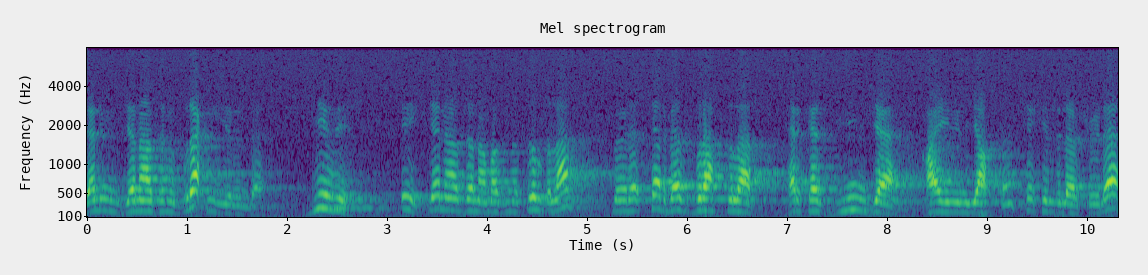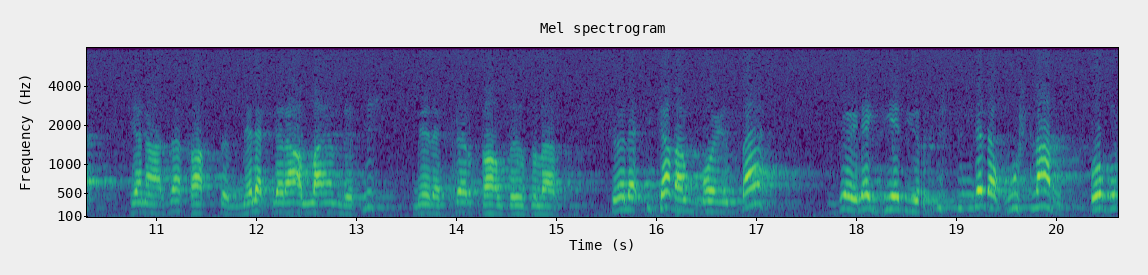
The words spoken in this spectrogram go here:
benim cenazemi bırakın yerinde. Girdi. E, cenaze namazını kıldılar, böyle serbest bıraktılar. Herkes binince aynını yaptı, çekildiler şöyle. Cenaze kalktı. Meleklere Allah emretmiş, melekler kaldırdılar. Şöyle iki adam boyunda böyle geliyor. Üstünde de kuşlar, o gün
